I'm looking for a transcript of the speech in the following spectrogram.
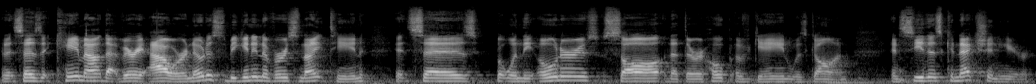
And it says it came out that very hour. Notice the beginning of verse 19. It says, But when the owners saw that their hope of gain was gone. And see this connection here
